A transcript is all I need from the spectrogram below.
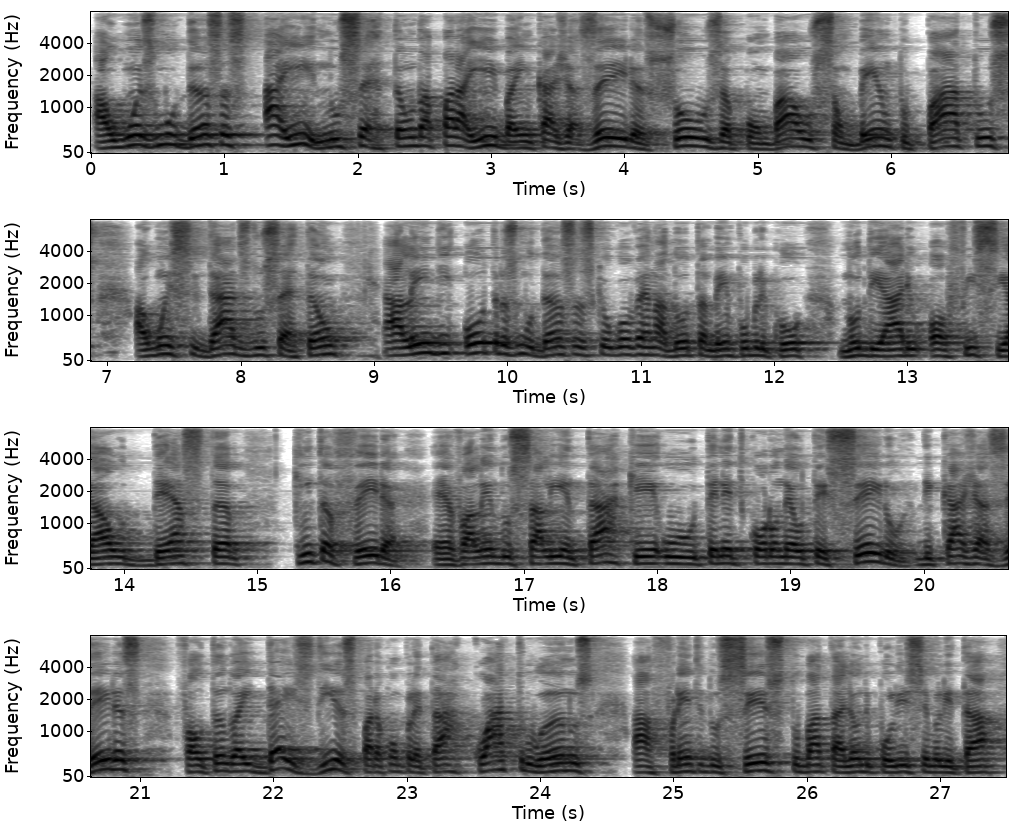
algumas mudanças aí no sertão da Paraíba, em Cajazeiras, Souza, Pombal, São Bento, Patos, algumas cidades do sertão, além de outras mudanças que o governador também publicou no Diário Oficial desta Quinta-feira, é, valendo salientar que o tenente-coronel terceiro de Cajazeiras, faltando aí 10 dias para completar quatro anos à frente do 6 Batalhão de Polícia Militar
